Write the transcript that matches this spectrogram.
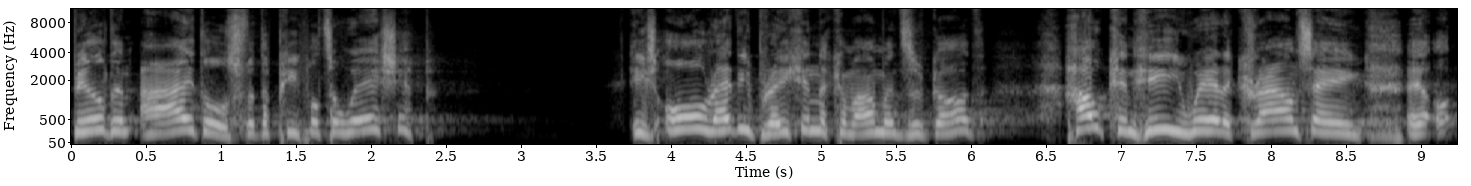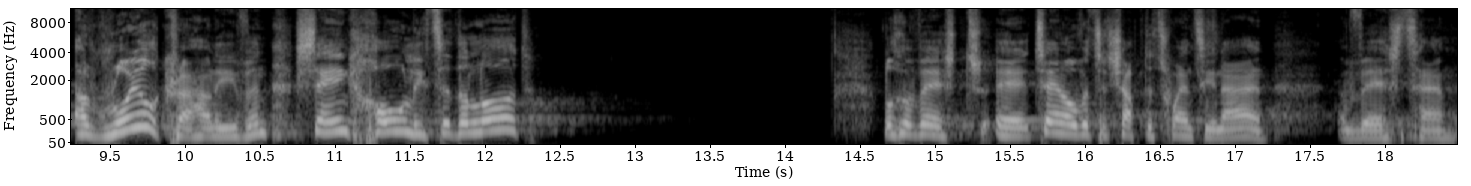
building idols for the people to worship. He's already breaking the commandments of God. How can he wear a crown saying, a royal crown even, saying holy to the Lord? Look at verse, uh, turn over to chapter 29 and verse 10.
